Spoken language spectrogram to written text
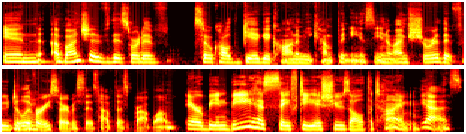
in a bunch of this sort of so-called gig economy companies. You know, I'm sure that food mm-hmm. delivery services have this problem. Airbnb has safety issues all the time. Yes.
